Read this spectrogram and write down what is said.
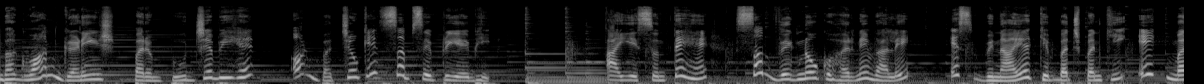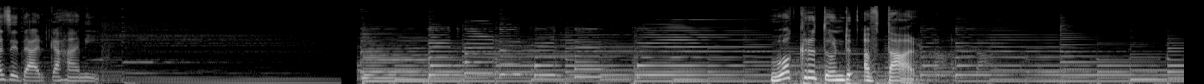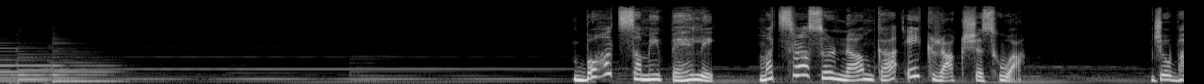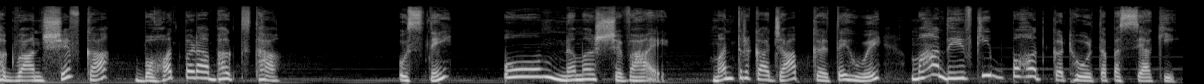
भगवान गणेश परम पूज्य भी है और बच्चों के सबसे प्रिय भी। आइए सुनते हैं सब विघ्नों को हरने वाले इस विनायक के बचपन की एक मज़ेदार कहानी। वक्रतुंड अवतार बहुत समय पहले मत्सरासुर नाम का एक राक्षस हुआ, जो भगवान शिव का बहुत बड़ा भक्त था। उसने ओम नमः शिवाय मंत्र का जाप करते हुए महादेव की बहुत कठोर तपस्या की।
